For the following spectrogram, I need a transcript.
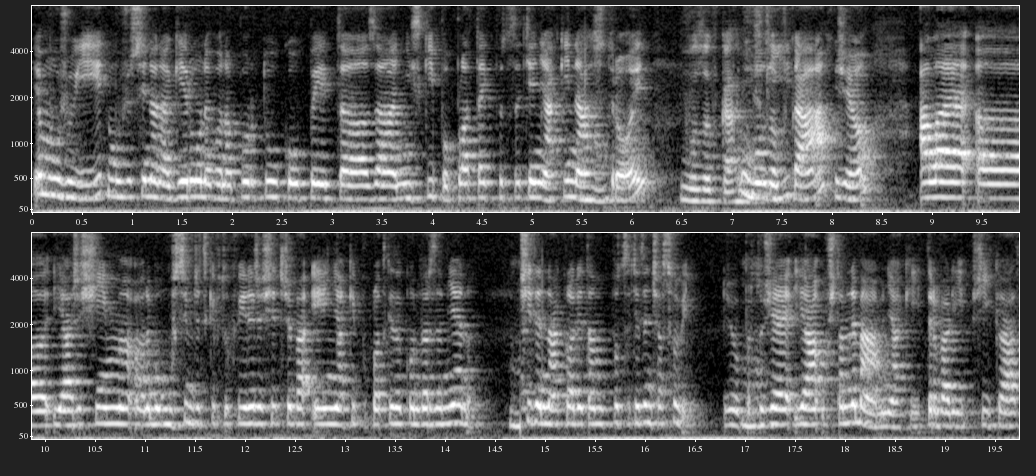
Já můžu jít, můžu si na Nagiru nebo na Portu koupit uh, za nízký poplatek v podstatě nějaký nástroj. V uvozovkách. V uvozovkách, že jo. Ale uh, já řeším, nebo musím vždycky v tu chvíli řešit třeba i nějaký poplatky za konverze měn. Mm. Ten náklad je tam v podstatě ten časový, že jo? Mm. protože já už tam nemám nějaký trvalý příkaz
